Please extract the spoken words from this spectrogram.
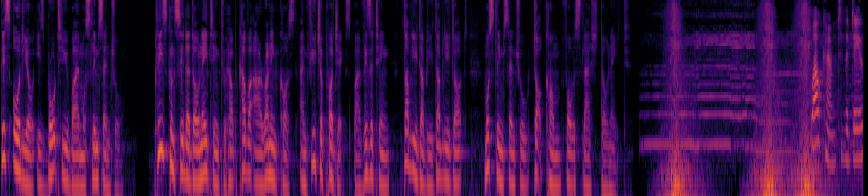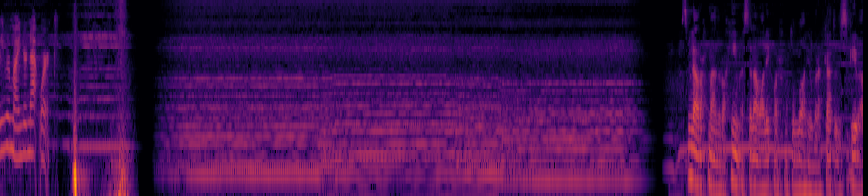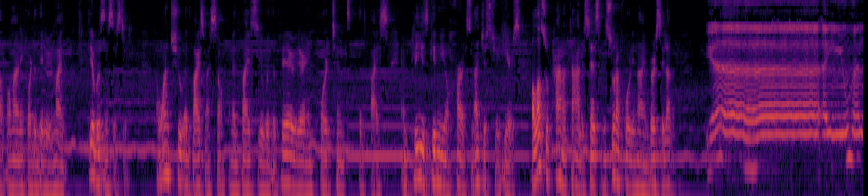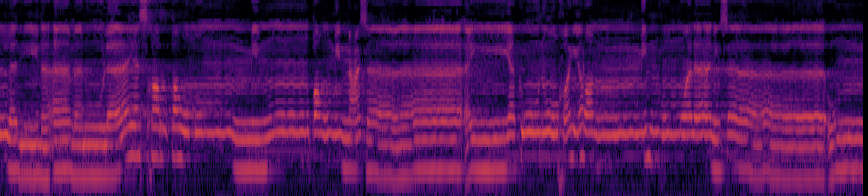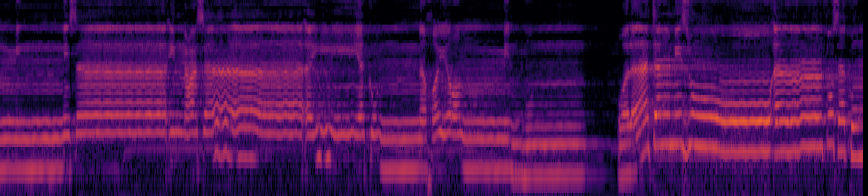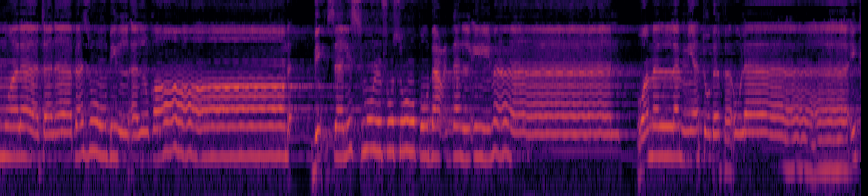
This audio is brought to you by Muslim Central. Please consider donating to help cover our running costs and future projects by visiting www.muslimcentral.com forward slash donate. Welcome to the Daily Reminder Network. Bismillah ar-Rahman ar-Rahim. Assalamu alaikum wa rahmatullahi wa barakatuh. This is Gabe al-Romani for the Daily Reminder. Dear brothers and sisters, I want to advise myself and advise you with a very, very important advice. And please give me your hearts, not just your ears. Allah subhanahu wa ta'ala says in Surah 49, verse 11, يا أيها الذين آمنوا لا يسخر قوم من قوم عسى أن يكونوا خيرا منهم ولا نساء من نساء عسى أن يكن خيرا منهم. ولا تلمزوا أنفسكم ولا تنابزوا بالألقاب. بئس الاسم الفسوق بعد الإيمان. ومن لم يتب فأولئك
